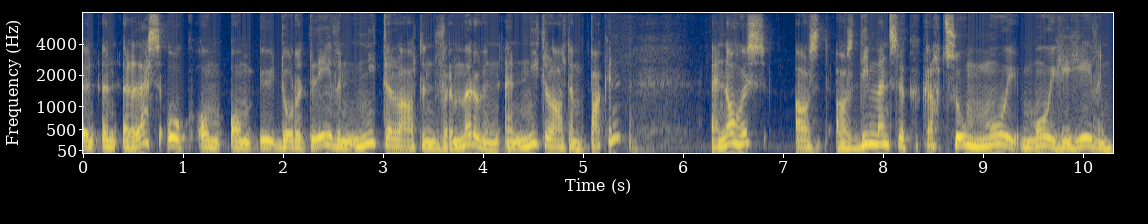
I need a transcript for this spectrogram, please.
Een, een, les ook om, om u door het leven niet te laten vermurwen en niet te laten pakken. En nog eens, als, als die menselijke kracht zo mooi, mooi gegeven,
